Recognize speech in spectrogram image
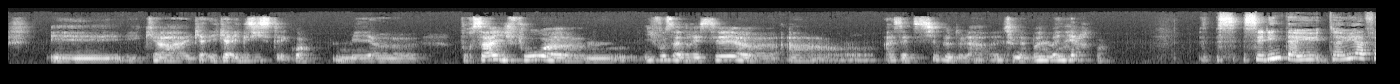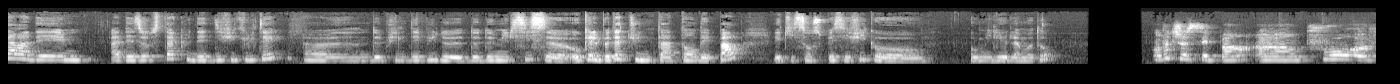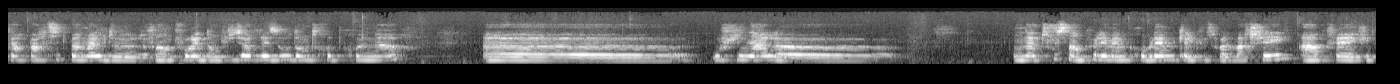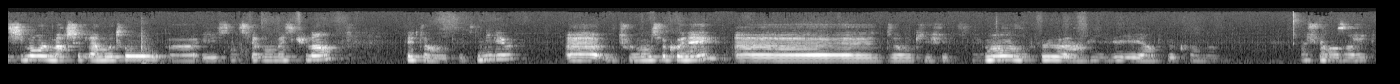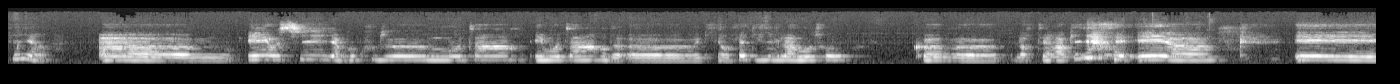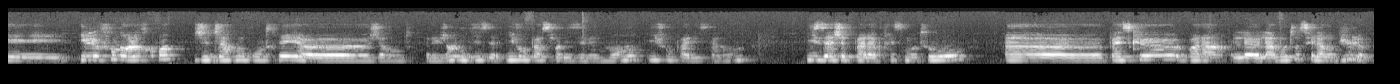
et, qu'à exister. Quoi. Mais euh, pour ça, il faut, euh, faut s'adresser euh, à, à, cette cible de la, de la bonne manière. Quoi. Céline, tu as eu, as eu affaire à des, à des obstacles, des difficultés depuis le début de, de 2006 auxquels peut-être tu ne t'attendais pas et qui sont spécifiques au, au milieu de la moto? En fait, je sais pas. Euh, pour faire partie de pas mal de. Enfin, pour être dans plusieurs réseaux d'entrepreneurs, euh, au final, euh, on a tous un peu les mêmes problèmes, quel que soit le marché. Après, effectivement, le marché de la moto est essentiellement masculin. C'est un petit milieu où tout le monde se connaît. donc, effectivement, on peut arriver un peu comme je suis dans un jeu de quilles. Euh, et aussi, il y a beaucoup de motards et motardes euh, qui en fait vivent la moto comme euh, leur thérapie et, et ils le font dans leur coin. J'ai déjà rencontré, j'ai rencontré des gens, ils me disent ils vont pas sur les événements, ils font pas les salons, ils achètent pas la presse moto parce que voilà, la moto c'est leur bulle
